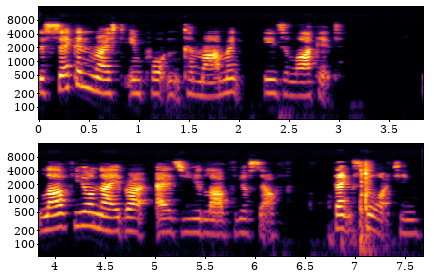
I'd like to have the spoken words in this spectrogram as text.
The second most important commandment is like it. Love your neighbor as you love yourself. Thanks for watching.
